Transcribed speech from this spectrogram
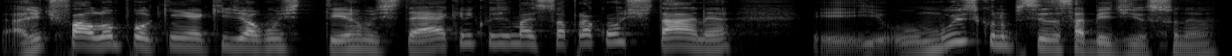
A gente falou um pouquinho aqui de alguns termos técnicos, mas só para constar, né? E, e, o músico não precisa saber disso, né?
